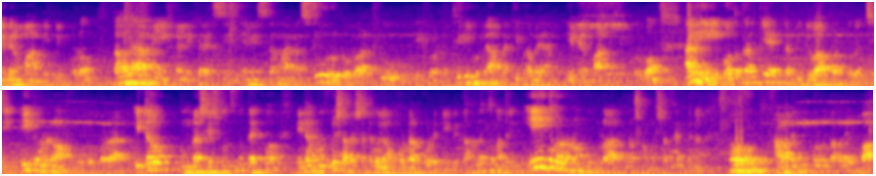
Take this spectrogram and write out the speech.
এম এর মান নির্ণয় করো। তাহলে আমি এখানে লিখে রাখছি m square minus two root over two equal to three হলে আমরা কীভাবে এম এর মান নির্ণয় করব? আমি গতকালকে একটা ভিডিও আপলোড করেছি। এই ধরনের অঙ্কগুলো করার এটাও তোমরা শেষ পর্যন্ত দেখো। এটা বুঝবে, সাথে সাথে ওই অঙ্কটা করে নিবে। তাহলে তোমাদের এই ধরনের অঙ্কগুলো আর কোনো সমস্যা থাকবে না। তো আমাদের কি করব তাহলে? বা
